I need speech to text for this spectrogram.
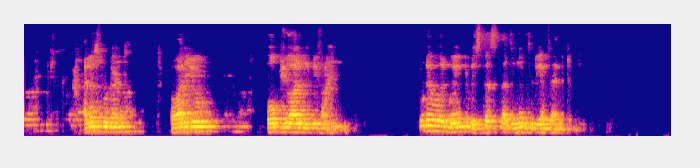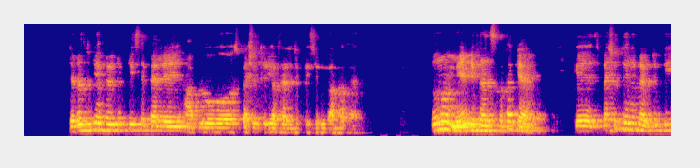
Hello student, how are you? Hope you all will be fine. Today we are going to discuss the general theory of relativity. General theory of relativity से पहले आप लोग स्पेशल थ्योरी ऑफ़ रिलेटिविटी से भी वाकफ है दोनों मेन डिफरेंस पता क्या है कि स्पेशल थ्योरी ऑफ़ रिलेटिविटी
